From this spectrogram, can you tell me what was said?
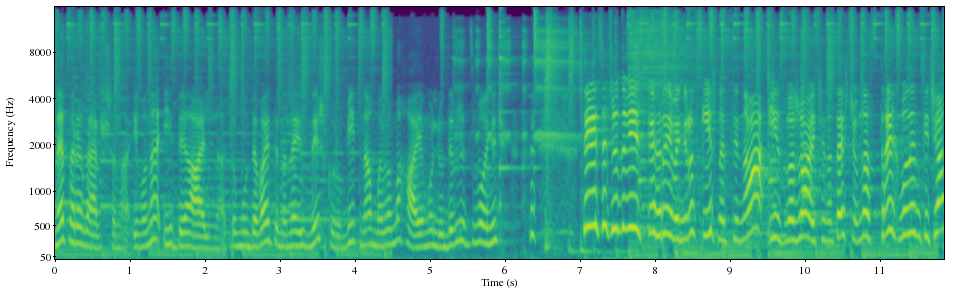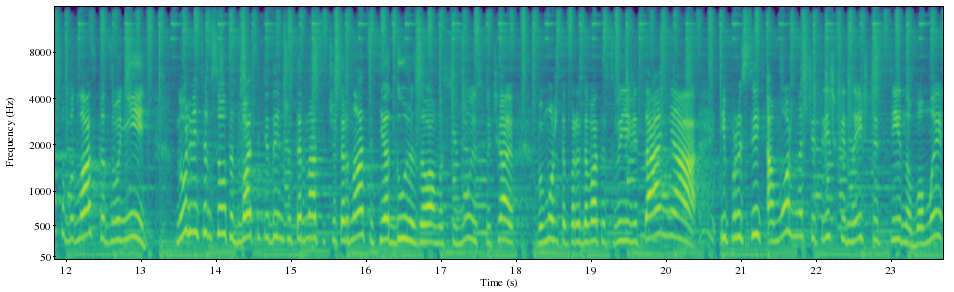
не перевершена і вона ідеальна. Тому давайте на неї знижку робіть нам. Ми вимагаємо. Люди вже дзвонять. 1200 гривень, розкішна ціна. І зважаючи на те, що в нас 3 хвилинки часу, будь ласка, дзвоніть. 0800 21 14 14. Я дуже за вами сумую, скучаю. Ви можете передавати свої вітання і просіть, а можна ще трішки нижче ціну, бо ми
